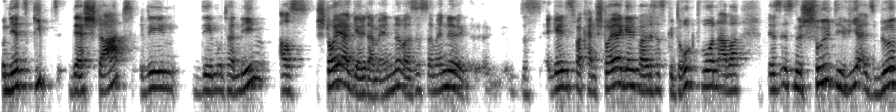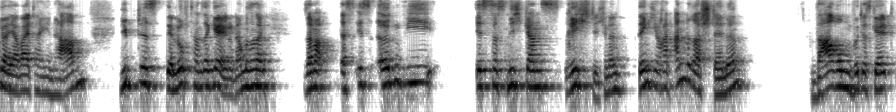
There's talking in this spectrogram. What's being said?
Und jetzt gibt der Staat den, dem Unternehmen aus Steuergeld am Ende, weil es ist am Ende, das Geld ist zwar kein Steuergeld, weil es ist gedruckt worden, aber es ist eine Schuld, die wir als Bürger ja weiterhin haben, gibt es der Lufthansa Geld. Und da muss man sagen, sag mal, das ist irgendwie, ist das nicht ganz richtig. Und dann denke ich auch an anderer Stelle, warum wird das Geld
